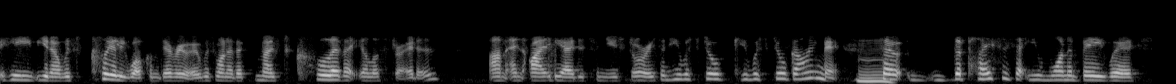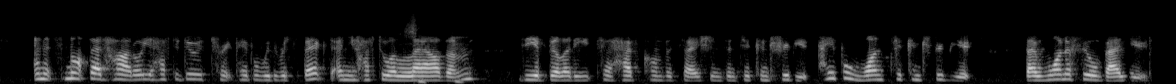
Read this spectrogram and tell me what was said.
he, you know, was clearly welcomed everywhere. It was one of the most clever illustrators um, and ideators for new stories, and he was still he was still going there. Mm. So the places that you want to be, where, and it's not that hard. All you have to do is treat people with respect, and you have to allow them the ability to have conversations and to contribute. People want to contribute. They want to feel valued.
